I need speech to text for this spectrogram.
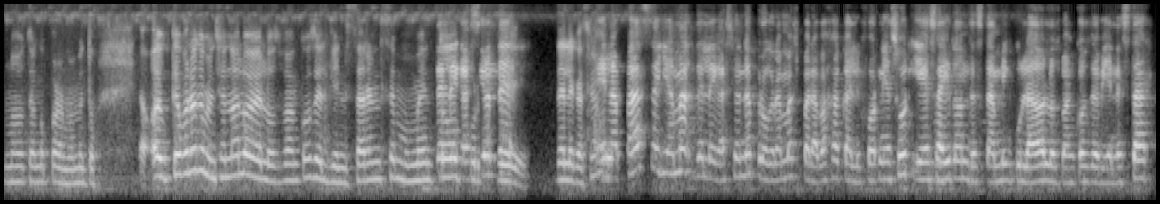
no lo tengo por el momento. Qué bueno que menciona lo de los bancos del bienestar en ese momento. Delegación de Delegación. En La Paz se llama Delegación de Programas para Baja California Sur y es ahí donde están vinculados los bancos de bienestar.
